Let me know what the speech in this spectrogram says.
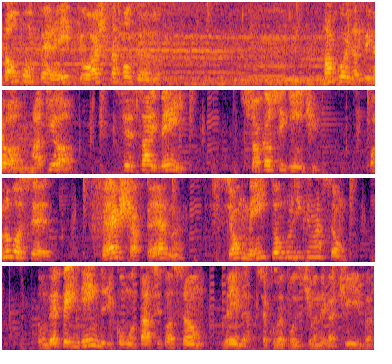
Dá um confere aí, porque eu acho que tá faltando. Uma coisa, filho, ó, aqui ó, você sai bem, só que é o seguinte, quando você fecha a perna, você aumenta o ângulo de inclinação. Então, dependendo de como está a situação, lembra, se a curva é positiva ou negativa,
